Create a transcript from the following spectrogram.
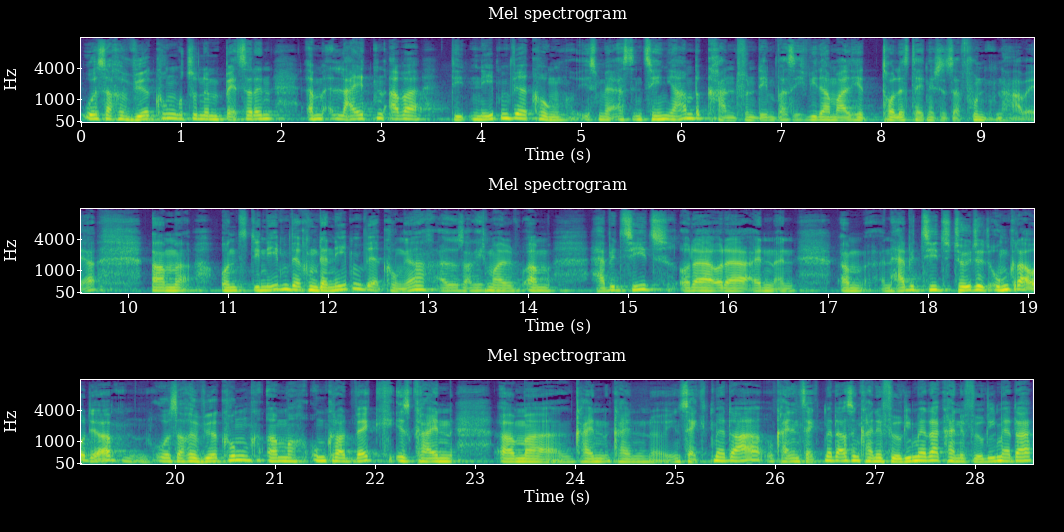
Ursache-Wirkung zu einem besseren ähm, leiten, aber die Nebenwirkung ist mir erst in zehn Jahren bekannt von dem, was ich wieder mal hier tolles Technisches erfunden habe. Ja? Ähm, und die Nebenwirkung der Nebenwirkung, ja, also sage ich mal, ähm, Herbizid oder, oder ein, ein, ähm, ein Herbizid tötet Unkraut, ja, Ursache Wirkung, ähm, Unkraut weg, ist kein, ähm, kein, kein Insekt mehr da, kein Insekt mehr da, sind keine Vögel mehr da, keine Vögel mehr da.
